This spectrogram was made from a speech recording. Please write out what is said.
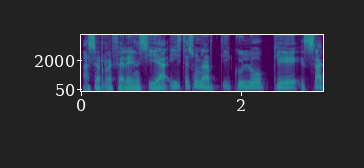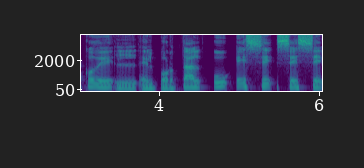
hacer referencia. Y este es un artículo que saco del el portal usccb.org.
